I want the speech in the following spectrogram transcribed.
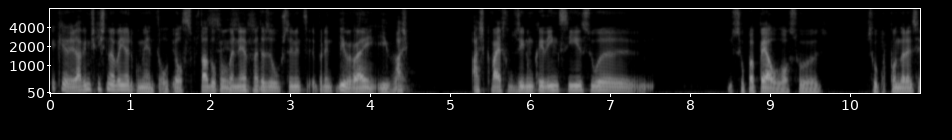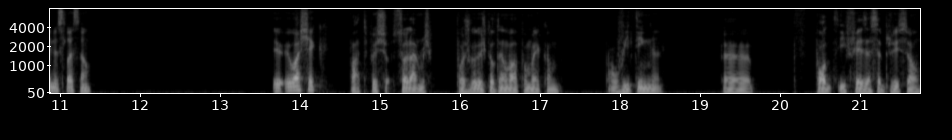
quer dizer, já vimos que isto não é bem argumento. Ele, ele se gostar do Sim, Ruben sim, Neves, vai sim. trazer o gostamento aparentemente. E bem, e bem. Acho, acho que vai reduzir um bocadinho, sim, a sua, o seu papel ou a sua, sua preponderância na seleção. Eu, eu acho é que, pá, depois se olharmos para os jogadores que ele tem levado para o meio campo, pá, o Vitinha ah, pode e fez essa posição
